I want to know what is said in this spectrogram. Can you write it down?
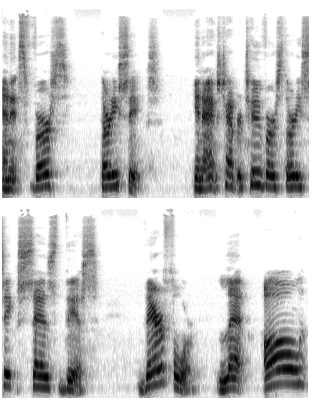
and it's verse 36 in Acts chapter 2, verse 36 says this Therefore, let all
